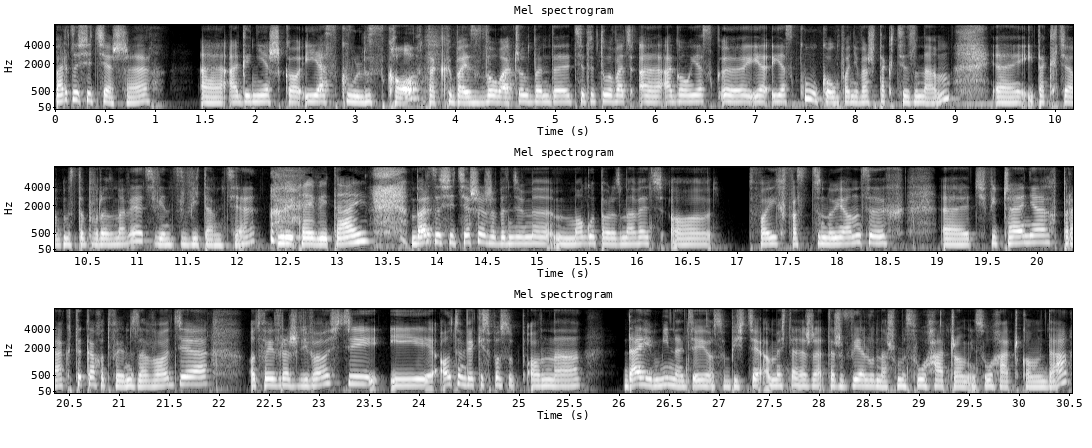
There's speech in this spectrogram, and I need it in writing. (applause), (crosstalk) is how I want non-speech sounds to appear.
Bardzo się cieszę, e, Agnieszko i Jaskulsko, tak chyba jest w wołaczu, będę cię tytułować e, Agą Jask Jaskółką, ponieważ tak cię znam i tak chciałabym z tobą porozmawiać, więc witam cię. Witaj, witaj. Bardzo się cieszę, że będziemy mogły porozmawiać o Twoich fascynujących e, ćwiczeniach, praktykach, o Twoim zawodzie, o Twojej wrażliwości i o tym, w jaki sposób ona daje mi nadzieję osobiście, a myślę, że też wielu naszym słuchaczom i słuchaczkom da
